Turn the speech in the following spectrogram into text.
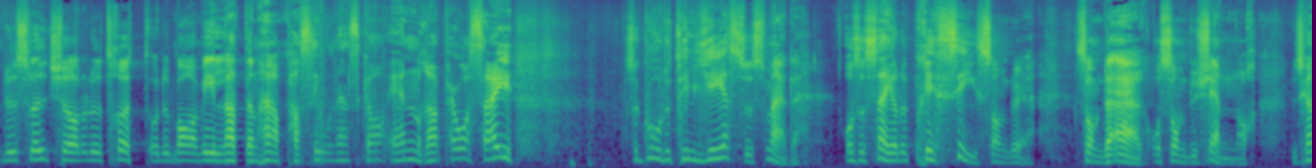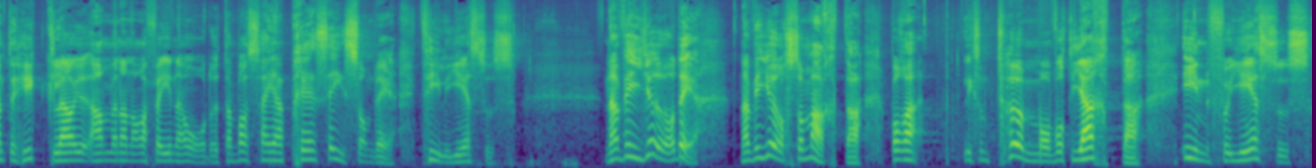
du är slutkörd och du är trött och du bara vill att den här personen ska ändra på sig. Så går du till Jesus med det och så säger du precis som du är, som det är och som du känner. Du ska inte hyckla och använda några fina ord utan bara säga precis som det är till Jesus. När vi gör det, när vi gör som Marta, bara liksom tömmer vårt hjärta inför Jesus,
